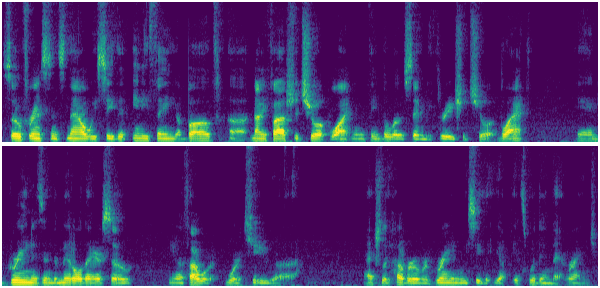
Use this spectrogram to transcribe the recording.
So for instance, now we see that anything above uh, 95 should show up white and anything below 73 should show up black. And green is in the middle there. So, you know, if I were, were to uh, actually hover over green, we see that, yep, it's within that range.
